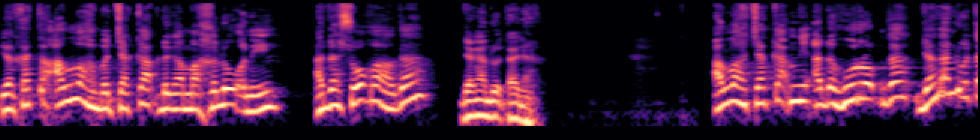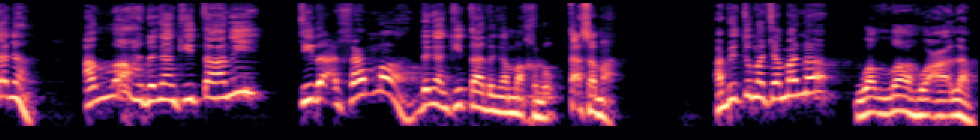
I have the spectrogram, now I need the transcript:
Yang kata Allah bercakap dengan makhluk ni ada suara ke? Jangan duk tanya. Allah cakap ni ada huruf ke? Jangan duk tanya. Allah dengan kita ni tidak sama dengan kita dengan makhluk. Tak sama. Habis itu macam mana? Wallahu a'lam.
